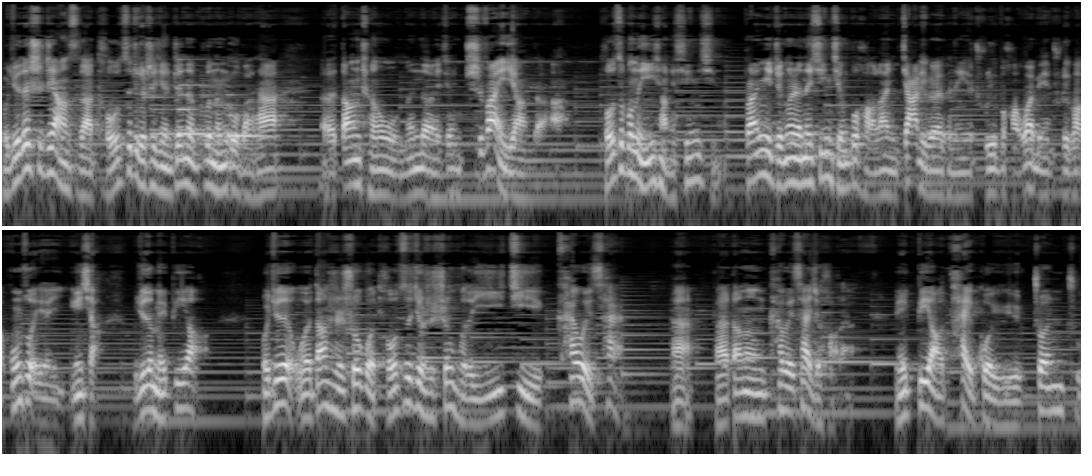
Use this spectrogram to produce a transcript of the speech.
我觉得是这样子的。投资这个事情真的不能够把它呃当成我们的像吃饭一样的啊，投资不能影响你心情，不然你整个人的心情不好了，你家里边可能也处理不好，外面也处理不好，工作也影响。我觉得没必要。我觉得我当时说过，投资就是生活的一剂开胃菜啊，把它当成开胃菜就好了，没必要太过于专注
